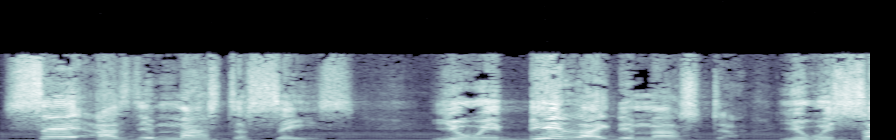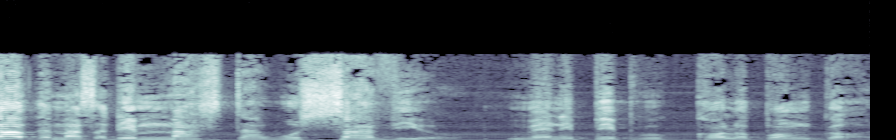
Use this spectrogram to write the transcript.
say as the master says. You will be like the master. You will serve the master. The master will serve you. Many people call upon God.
